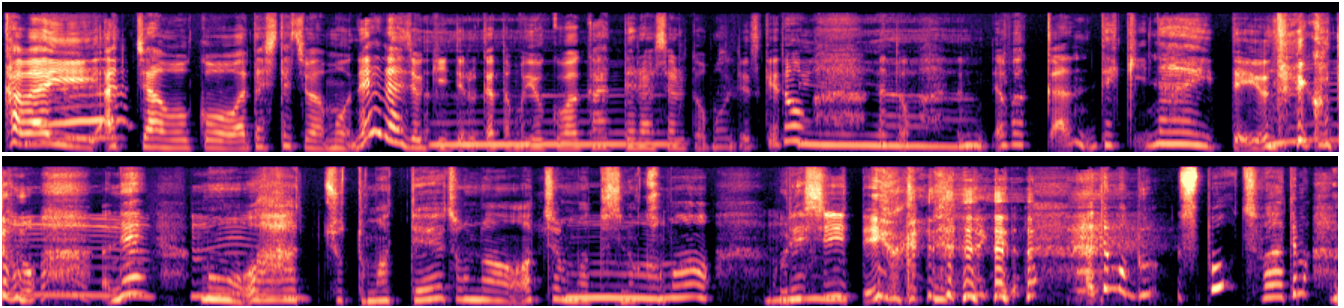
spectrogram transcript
可愛いあっちゃんをこう私たちはもうねラジオ聞いてる方もよく分かってらっしゃると思うんですけどあとうんわかんできないっていうねこともねもうわあちょっと待ってそんなあっちゃんも私仲間嬉しいっていう感じだけど。あでもぶスポーツはでもあ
